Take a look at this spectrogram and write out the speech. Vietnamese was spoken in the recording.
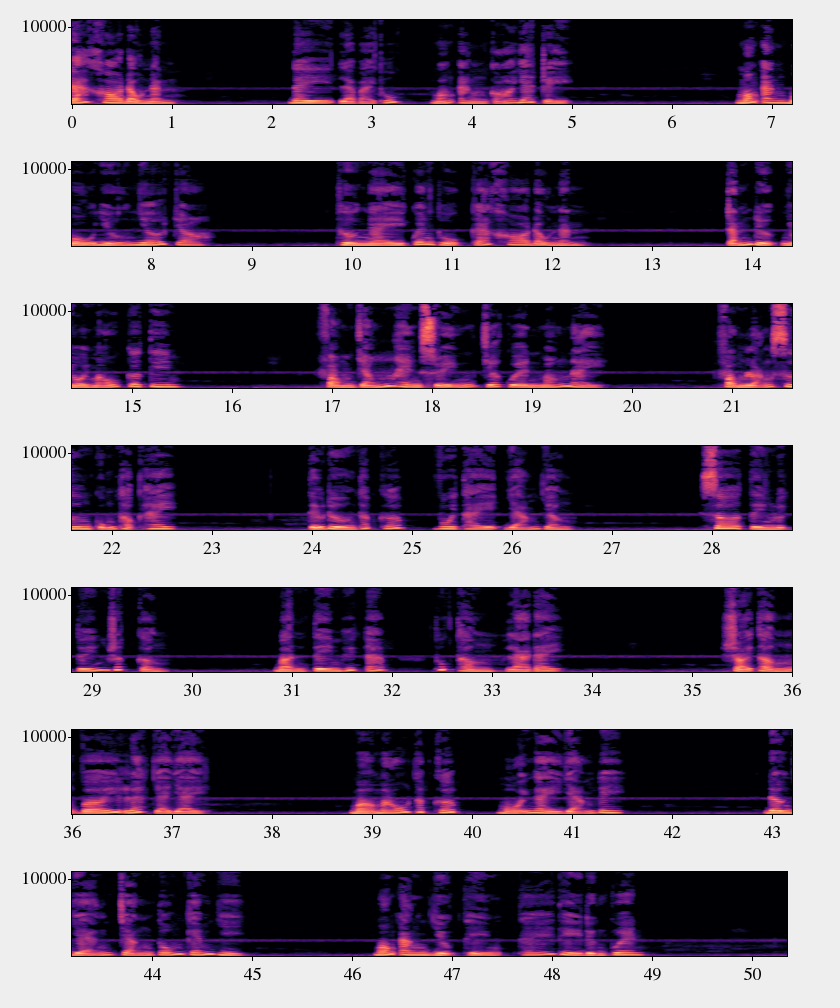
Cá kho đậu nành. Đây là bài thuốc món ăn có giá trị. Món ăn bổ dưỡng nhớ cho. Thường ngày quen thuộc cá kho đậu nành. Tránh được nhồi máu cơ tim. Phòng chống hen suyễn chớ quên món này. Phòng loãng xương cũng thật hay. Tiểu đường thấp khớp, vui thay giảm dần. Sơ tiền luyện tuyến rất cần. Bệnh tim huyết áp, thuốc thần là đây. Sỏi thận với loét dạ dày. Mở máu thấp khớp, mỗi ngày giảm đi. Đơn giản chẳng tốn kém gì. Món ăn dược thiện thế thì đừng quên.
